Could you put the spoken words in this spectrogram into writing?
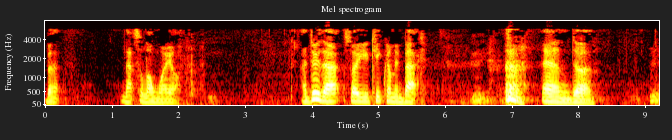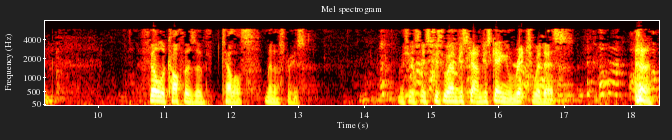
But that's a long way off. I do that so you keep coming back and uh, fill the coffers of Telos Ministries. Which is, it's just, where I'm just, I'm just getting rich with this. How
